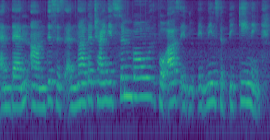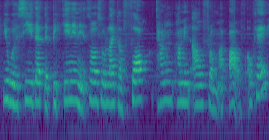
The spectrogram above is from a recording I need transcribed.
And then um, this is another Chinese symbol for us it, it means the beginning. You will see that the beginning is also like a fork tongue coming out from above. Okay,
